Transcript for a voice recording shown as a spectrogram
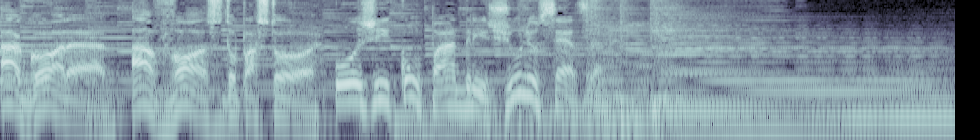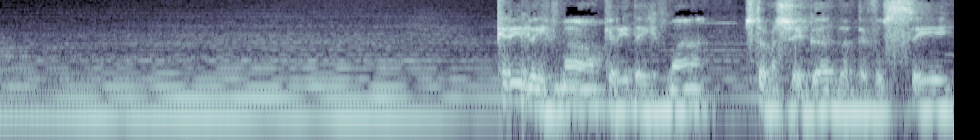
Agora, a voz do pastor. Hoje com o padre Júlio César. Querido irmão, querida irmã, estamos chegando até você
